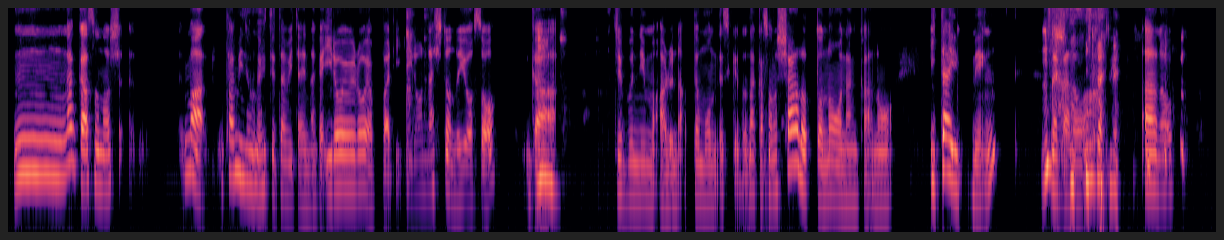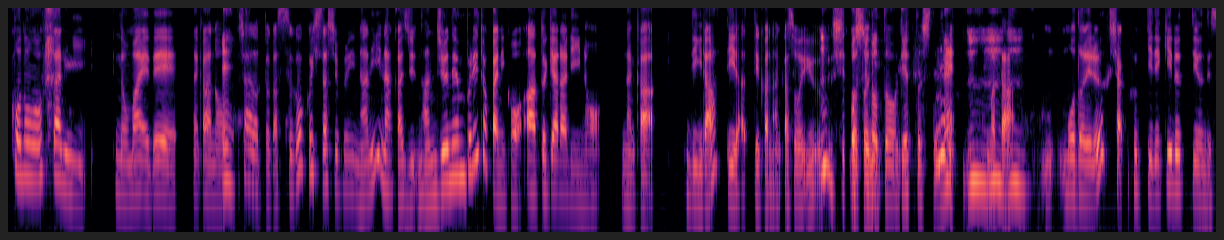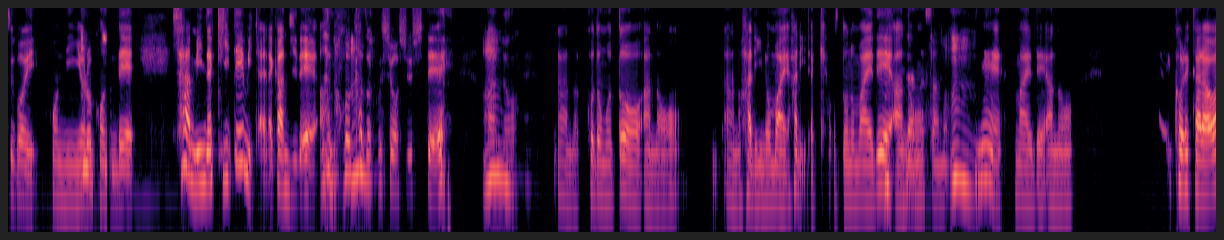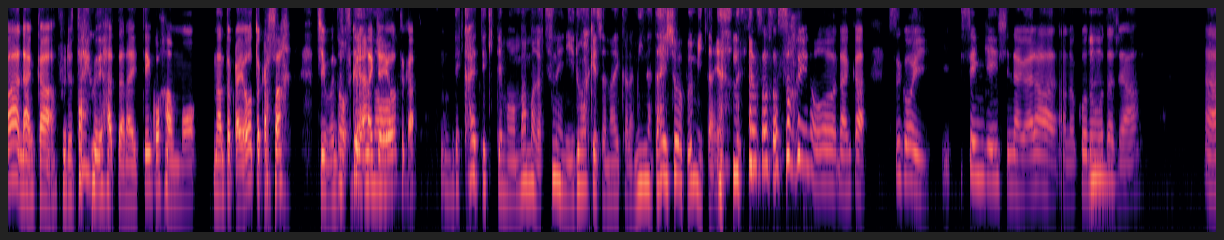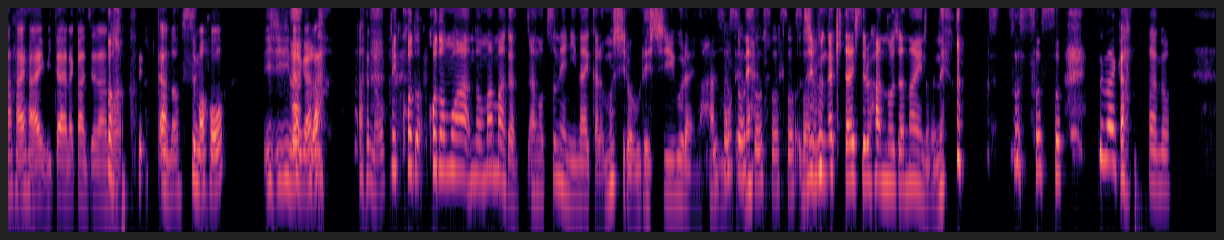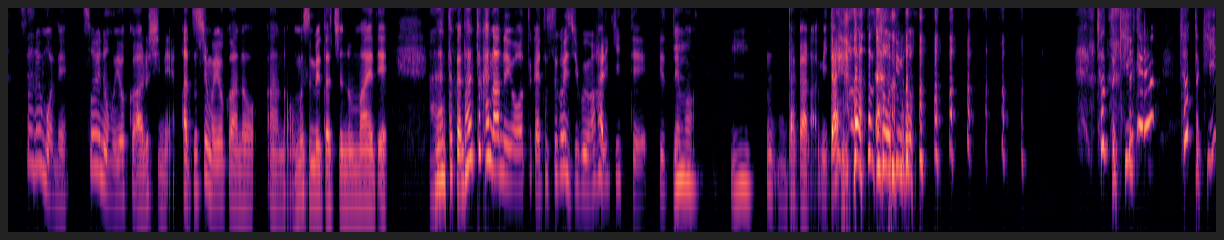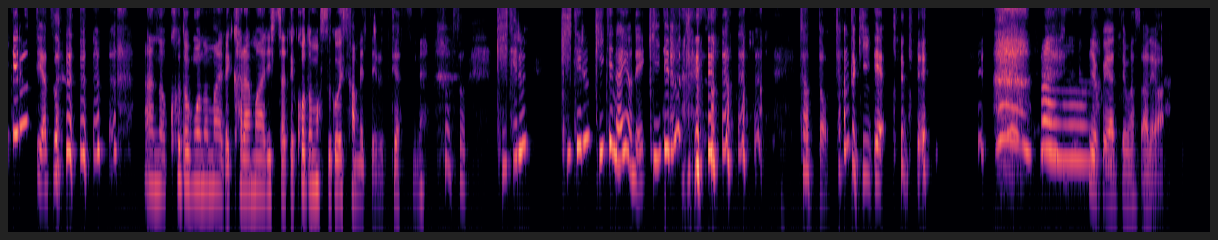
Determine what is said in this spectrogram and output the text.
ーんなんかそのしまあタミノが言ってたみたいになんかいろいろやっぱりいろんな人の要素が自分にもあるなって思うんですけど、なんかそのシャーロットのなんかあの痛い面？なんかあの あのこの2人の前でなんかあのええ。シャーロットがすごく久しぶりに何？なんか何十年ぶりとかにこうアートギャラリーのなんかディーラー？ディーラーっていうかなんかそういう仕仕事をゲットしてね。ねうんうんうん。また戻れる？復帰できるっていうんですごい本人喜んで、さあみんな聞いてみたいな感じであのん。家族招集して、うん。あのあの子供とあのあのハリーの前ハリーだっけ？夫の前で、あの旦那さんの。うん。ね前であのこれからはなんかフルタイムで働いてご飯もなんとかよとかさ自分で作らなきゃよとか。うんで帰ってきてもママが常にいるわけじゃないからみんな大丈夫？みたいなね。そうそうそう そういうのをなんかすごい宣言しながらあの子供たちは、あはいはいみたいな感じであの あのスマホ？いじりながら あので子ど子供はあのママがあの常にいないからむしろ嬉しいぐらいの反応でね。そうそうそうそう。自分が期待してる反応じゃないのよね。そうそうそう。でなんかあのそれもねそういうのもよくあるしね。私もよくあのあの娘たちの前で「はい。なんとかなんとかなのよ」とか言ってすごい自分を張り切って言っても、うん。うん。だからみたいな そういうの。ちょっと聞いてる？ちょっと聞いてるってやつ。あの子供の前で空回りしちゃって子供すごい冷めてるってやつね。そうそう。聞いてる？聞いてる？聞いてないよね？聞いてる？って。ちょっとちゃんと聞いてって言って。よくやってますあれは。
